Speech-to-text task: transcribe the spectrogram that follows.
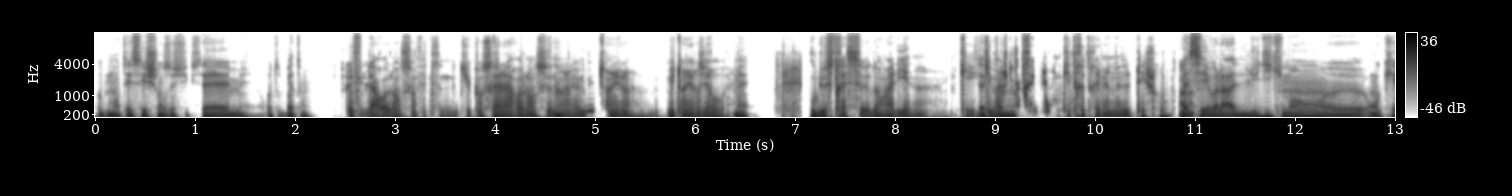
Augmenter ses chances de succès, mais retour de bâton. La relance, en fait, tu penses à la relance dans Mutant, Year Zero ouais. Ou le stress dans Alien qui, marche très bien, qui est très très bien adopté, je trouve. Bah, c'est voilà, ludiquement, euh, ok,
